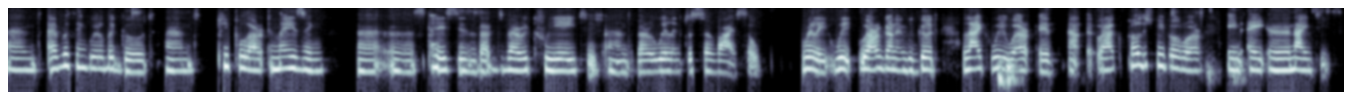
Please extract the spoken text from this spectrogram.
and everything will be good and people are amazing uh, uh, spaces that's very creative and very willing to survive. So really, we, we are going to be good like we mm-hmm. were, in, uh, like Polish people were in a, 90s.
